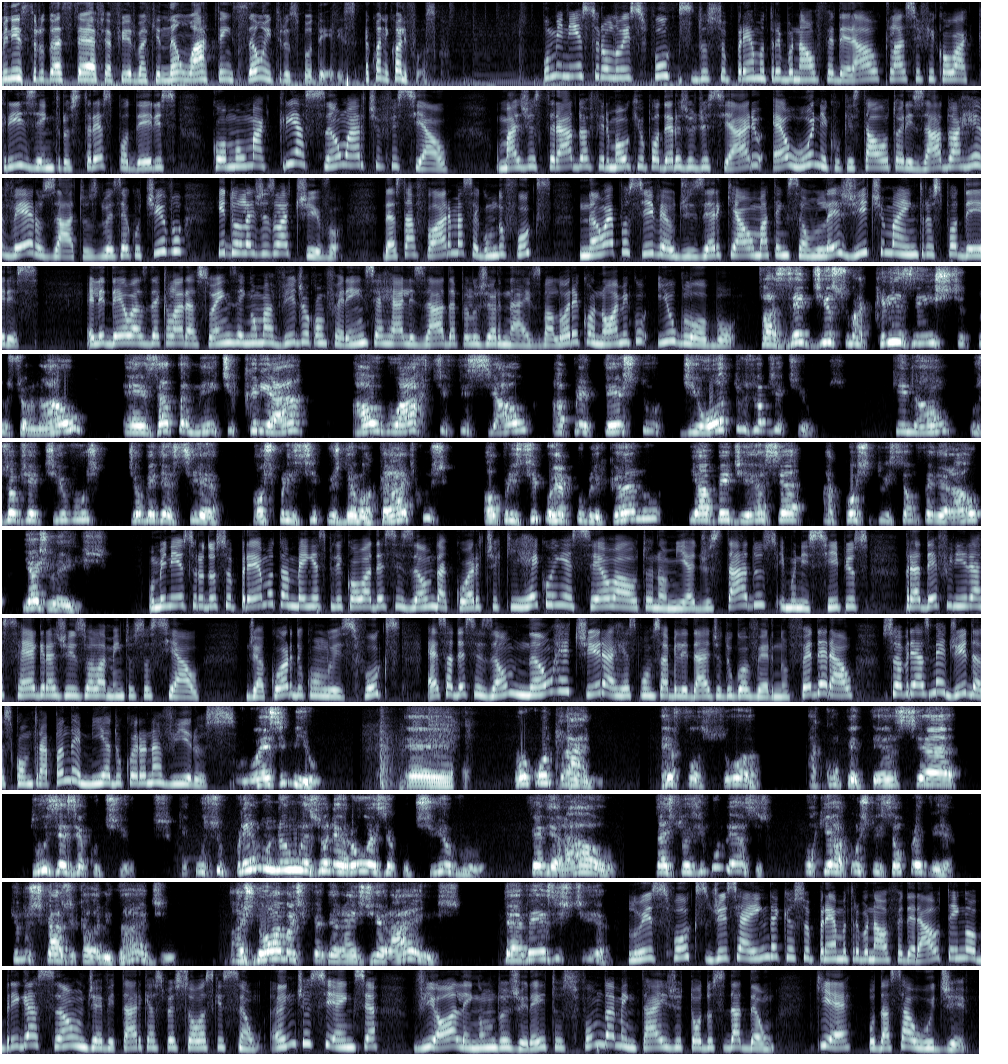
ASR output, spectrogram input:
Ministro do STF afirma que não há tensão entre os poderes. É com a Nicole Fosco. O ministro Luiz Fux, do Supremo Tribunal Federal, classificou a crise entre os três poderes como uma criação artificial. O magistrado afirmou que o Poder Judiciário é o único que está autorizado a rever os atos do Executivo e do Legislativo. Desta forma, segundo Fux, não é possível dizer que há uma tensão legítima entre os poderes. Ele deu as declarações em uma videoconferência realizada pelos jornais Valor Econômico e O Globo. Fazer disso uma crise institucional é exatamente criar algo artificial a pretexto de outros objetivos, que não os objetivos de obedecer aos princípios democráticos, ao princípio republicano e à obediência à Constituição Federal e às leis. O ministro do Supremo também explicou a decisão da Corte que reconheceu a autonomia de estados e municípios para definir as regras de isolamento social. De acordo com Luiz Fux, essa decisão não retira a responsabilidade do governo federal sobre as medidas contra a pandemia do coronavírus. Não eximiu. É, pelo contrário, reforçou a competência dos executivos. O Supremo não exonerou o Executivo Federal das suas incumbências, porque a Constituição prevê que, nos casos de calamidade, as normas federais gerais devem existir. Luiz Fux disse ainda que o Supremo Tribunal Federal tem obrigação de evitar que as pessoas que são anti-ciência violem um dos direitos fundamentais de todo cidadão, que é o da saúde.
